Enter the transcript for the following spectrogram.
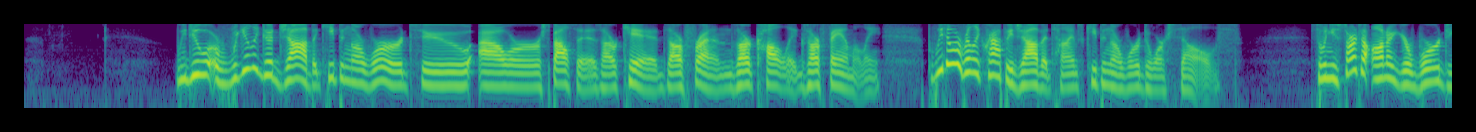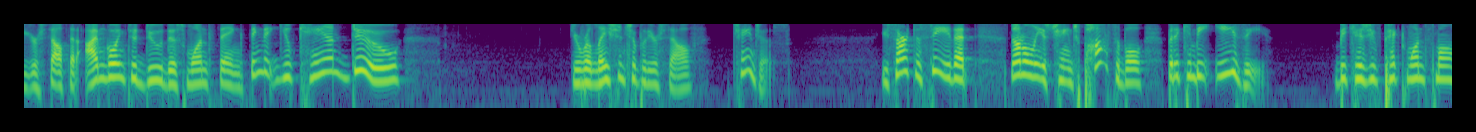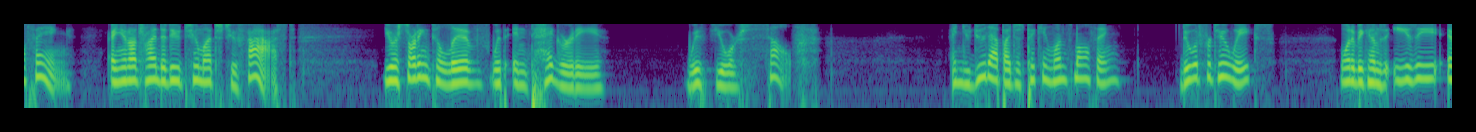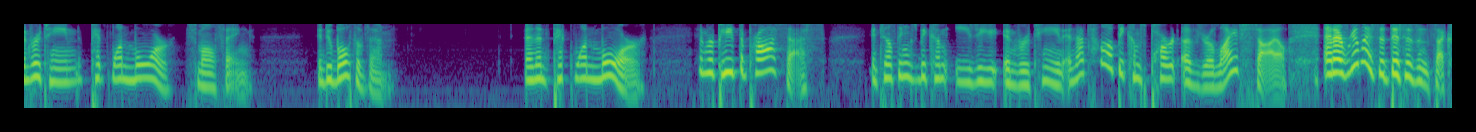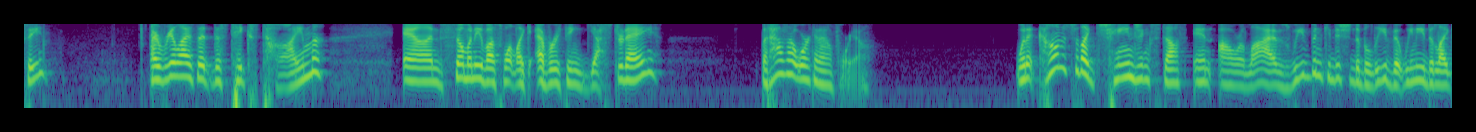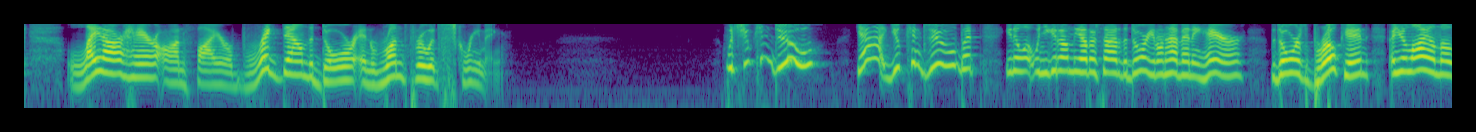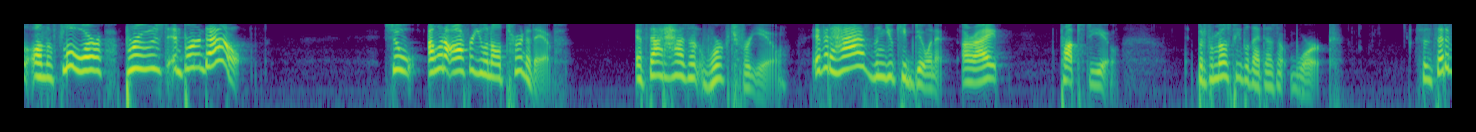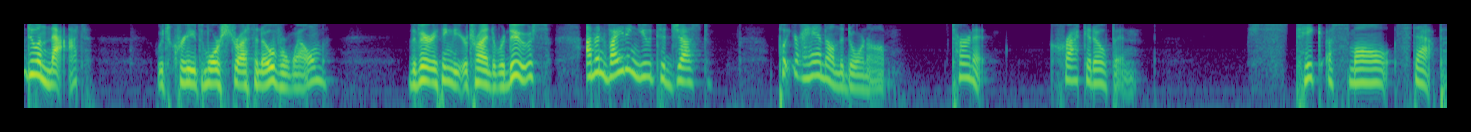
We do a really good job at keeping our word to our spouses, our kids, our friends, our colleagues, our family. But we do a really crappy job at times keeping our word to ourselves. So when you start to honor your word to yourself that I'm going to do this one thing, thing that you can do, your relationship with yourself changes. You start to see that not only is change possible, but it can be easy because you've picked one small thing and you're not trying to do too much too fast. You're starting to live with integrity with yourself. And you do that by just picking one small thing, do it for two weeks. When it becomes easy and routine, pick one more small thing and do both of them. And then pick one more and repeat the process until things become easy and routine. And that's how it becomes part of your lifestyle. And I realize that this isn't sexy. I realize that this takes time. And so many of us want like everything yesterday. But how's that working out for you? When it comes to like changing stuff in our lives, we've been conditioned to believe that we need to like light our hair on fire, break down the door, and run through it screaming. Which you can do. Yeah, you can do. But you know what? When you get on the other side of the door, you don't have any hair. The door is broken, and you lie on the on the floor, bruised and burned out. So I want to offer you an alternative if that hasn't worked for you. If it has, then you keep doing it. All right? Props to you. But for most people, that doesn't work. So instead of doing that, which creates more stress and overwhelm, the very thing that you're trying to reduce, I'm inviting you to just put your hand on the doorknob, turn it, crack it open, take a small step,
